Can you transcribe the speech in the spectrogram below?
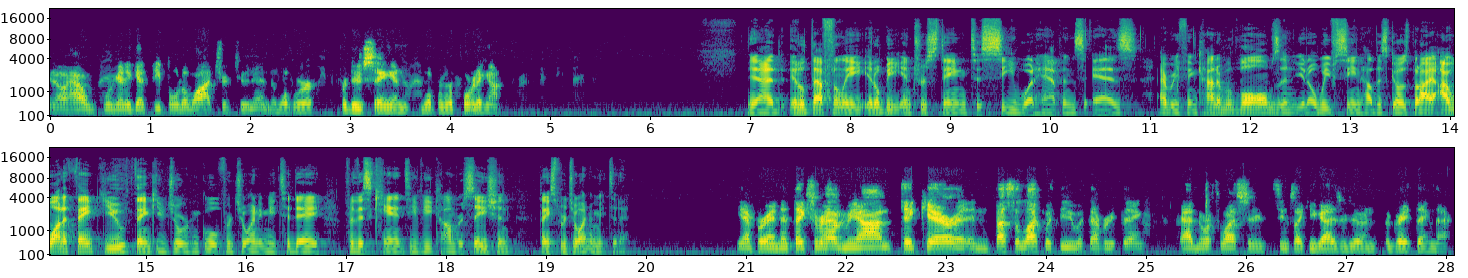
you know how we're going to get people to watch or tune in to what we're producing and what we're reporting on. Yeah, it'll definitely it'll be interesting to see what happens as everything kind of evolves and you know we've seen how this goes. But i, I want to thank you thank you jordan gould for joining me today for this can tv conversation. Thanks for joining me today. Yeah brandon thanks for having me on. Take care and best of luck with you with everything at northwestern. It seems like you guys are doing a great thing there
